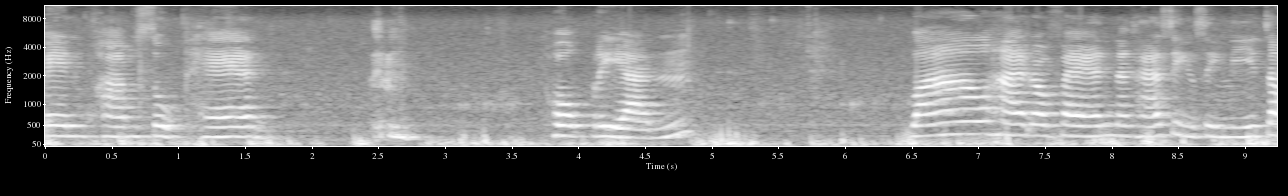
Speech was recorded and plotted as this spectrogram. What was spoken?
เป็นความสุขแทนหกเหรียญ ว้าวไฮโรแฟนนะคะ สิ่งสิ่งนี้จะ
